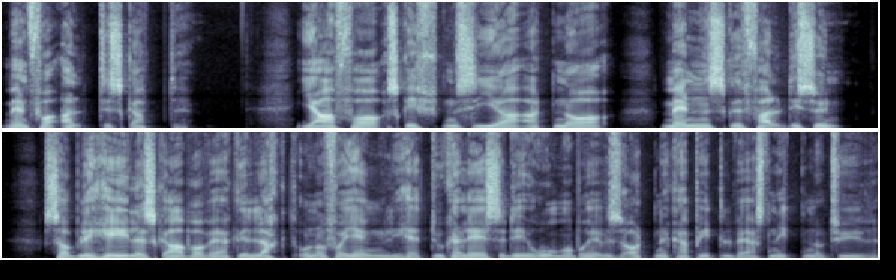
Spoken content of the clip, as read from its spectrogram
men for alt det skabte. Ja, for skriften siger, at når mennesket faldt i synd, så blev hele skaberværket lagt under forgængelighed. Du kan læse det i Romerbrevets 8. kapitel, vers 19 og 20.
